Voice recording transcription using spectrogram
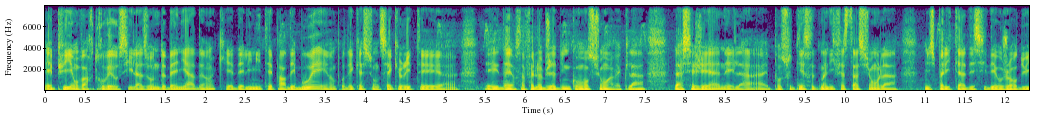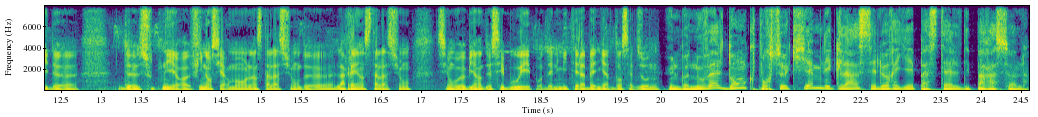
Et puis, on va retrouver aussi la zone de baignade hein, qui est délimitée par des bouées hein, pour des questions de sécurité. et d'ailleurs, ça fait l'objet d'une convention avec la, CGN. Et, et pour soutenir cette manifestation, la municipalité a décidé aujourd'hui de, de soutenir financièrement l'installation de la réinstallation, si on veut bien, de ces bouées pour délimiter la baignade dans cette zone. Une bonne nouvelle donc pour ceux qui aiment les glaces et le rayé pastel des parasols.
